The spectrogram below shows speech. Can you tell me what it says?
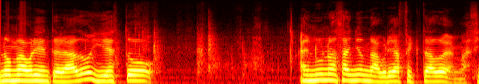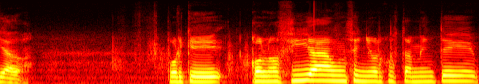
no me habría enterado y esto en unos años me habría afectado demasiado. Porque conocí a un señor justamente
